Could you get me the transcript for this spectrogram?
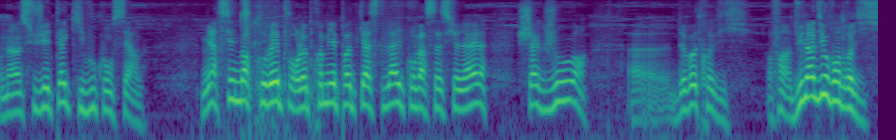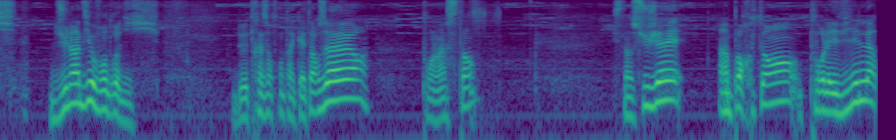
On a un sujet tech qui vous concerne. Merci de me retrouver pour le premier podcast live conversationnel chaque jour euh, de votre vie. Enfin, du lundi au vendredi. Du lundi au vendredi. De 13h30 à 14h, pour l'instant. C'est un sujet important pour les villes.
